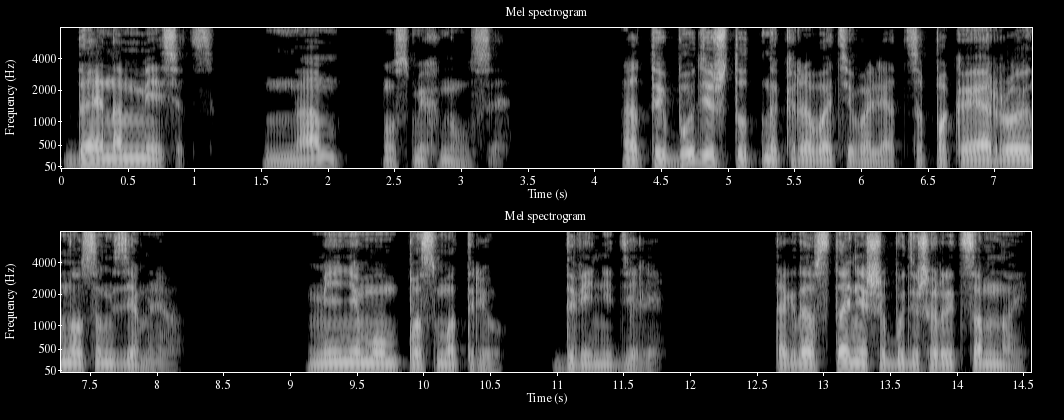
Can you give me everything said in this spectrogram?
«Дай нам месяц». «Нам?» — усмехнулся. «А ты будешь тут на кровати валяться, пока я рою носом землю?» «Минимум посмотрю», Две недели. Тогда встанешь и будешь рыть со мной.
